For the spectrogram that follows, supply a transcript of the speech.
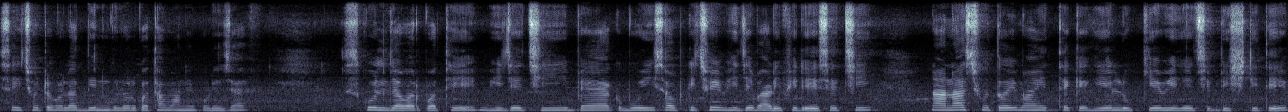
সেই ছোটোবেলার দিনগুলোর কথা মনে পড়ে যায়। স্কুল যাওয়ার পথে ভিজেছি, ব্যাগ, বই সব কিছুই ভিজে বাড়ি ফিরে এসেছি। নানা ছুতোই মায়ের থেকে গিয়ে লুকিয়ে ভিজেছি বৃষ্টিতে।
